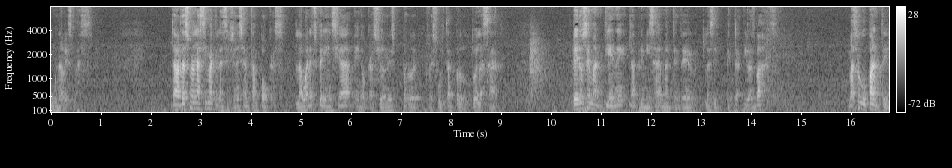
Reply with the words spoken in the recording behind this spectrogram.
una vez más. La verdad es una lástima que las excepciones sean tan pocas. La buena experiencia en ocasiones resulta producto del azar, pero se mantiene la premisa de mantener las expectativas bajas. Más preocupante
